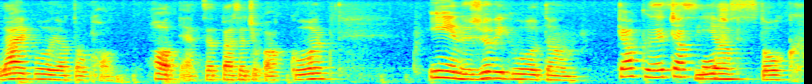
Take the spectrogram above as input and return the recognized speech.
lájkoljatok, ha, ha tetszett, persze csak akkor. Én Zsövik voltam. Csak ő, csak most. Sziasztok!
